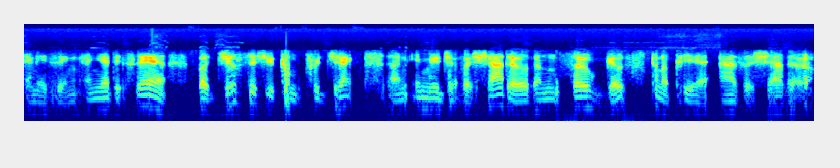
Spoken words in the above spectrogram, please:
anything, and yet it's there. But just as you can project an image of a shadow, then so ghosts can appear as a shadow.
